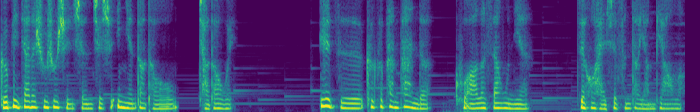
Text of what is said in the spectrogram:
隔壁家的叔叔婶婶却是一年到头吵到尾，日子磕磕绊绊的，苦熬了三五年，最后还是分道扬镳了。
